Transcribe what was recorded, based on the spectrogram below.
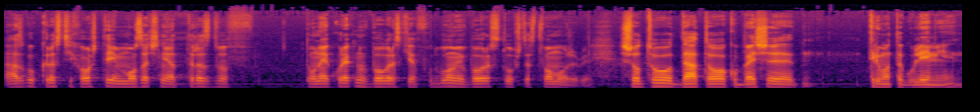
Аз го кръстих още и мозъчния тръст в то не е коректно в българския футбол, ами в българското общество, може би. Защото, да, то ако беше тримата големи,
